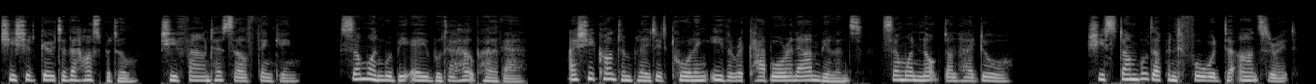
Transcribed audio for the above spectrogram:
She should go to the hospital, she found herself thinking. Someone would be able to help her there. As she contemplated calling either a cab or an ambulance, someone knocked on her door. She stumbled up and forward to answer it,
